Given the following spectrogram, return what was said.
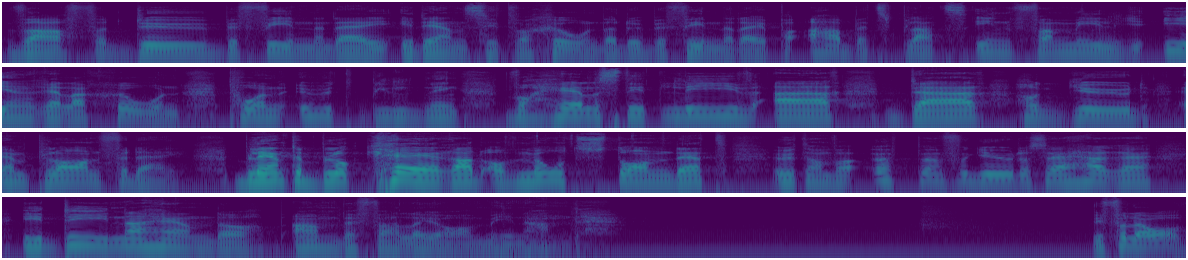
varför du befinner dig i den situation där du befinner dig på arbetsplats, i en familj, i en relation, på en utbildning. Vad helst ditt liv är, där har Gud en plan för dig. Bli inte blockerad av motståndet utan var öppen för Gud och säg Herre, i dina händer anbefaller jag min ande. Vi får lov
